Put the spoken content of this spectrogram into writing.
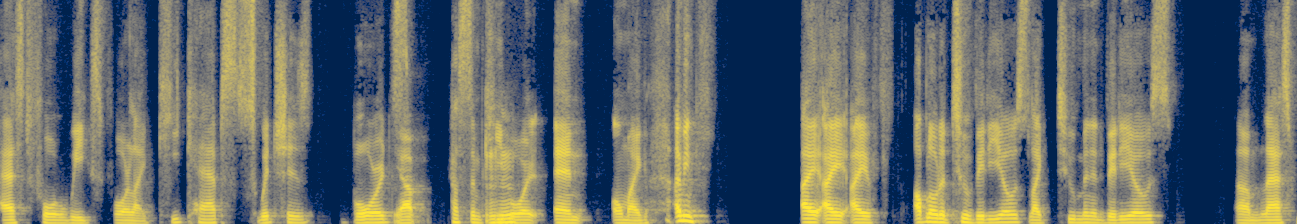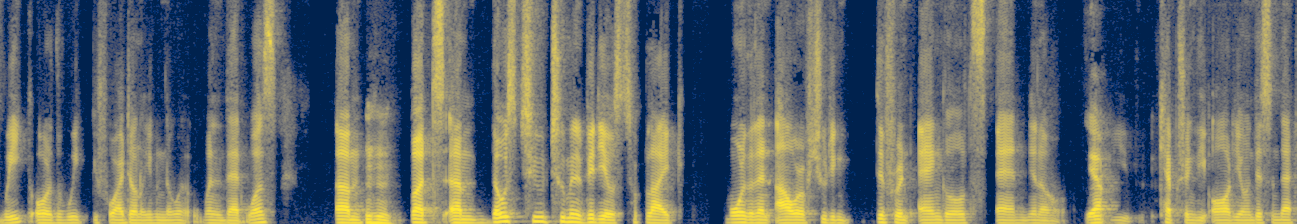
past four weeks for like keycaps switches boards yep custom Mhm. keyboard and oh my god i mean i i i've uploaded two videos like two minute videos um last week or the week before i don't even know when that was um Mhm. but um those two two minute videos took like more than an hour of shooting different angles and you know you- capturing the audio and this and that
